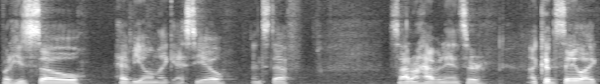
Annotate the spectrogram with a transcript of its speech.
but he's so heavy on like SEO and stuff. So I don't have an answer. I could say like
